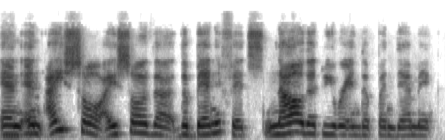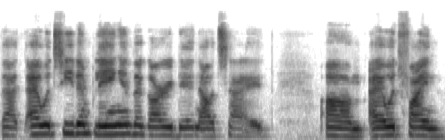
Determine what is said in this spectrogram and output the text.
And and i saw i saw the the benefits now that we were in the pandemic that i would see them playing in the garden outside. Um i would find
